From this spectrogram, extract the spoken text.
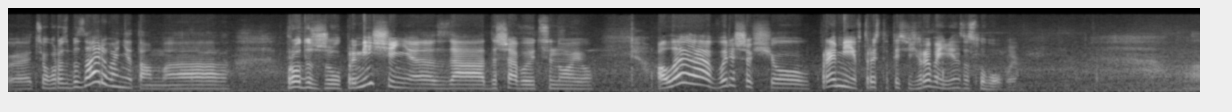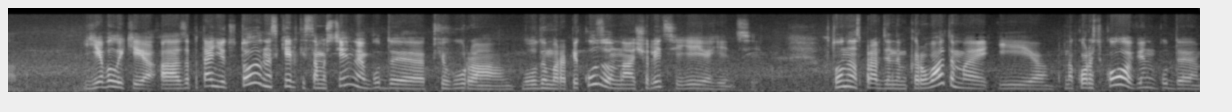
е, цього розбазарювання, там, е, продажу приміщень за дешевою ціною, але вирішив, що премії в 300 тисяч гривень він заслуговує. Е, Є великі а запитання до того, наскільки самостійною буде фігура Володимира Пікузо на чолі цієї агенції. Хто насправді ним керуватиме і на користь кого він буде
